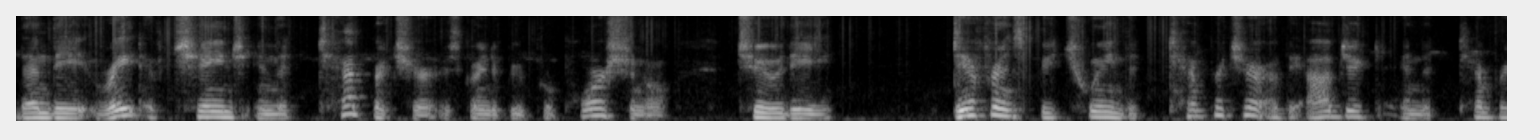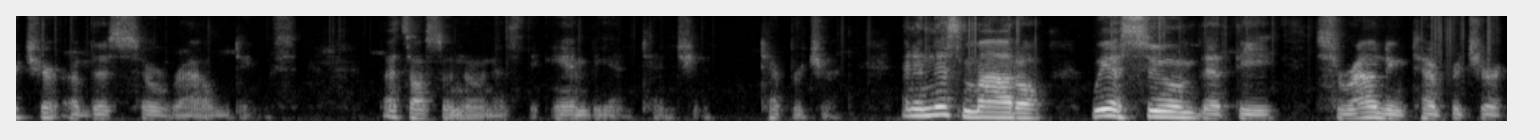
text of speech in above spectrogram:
then the rate of change in the temperature is going to be proportional to the difference between the temperature of the object and the temperature of the surroundings. That's also known as the ambient tension temperature. And in this model, we assume that the surrounding temperature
